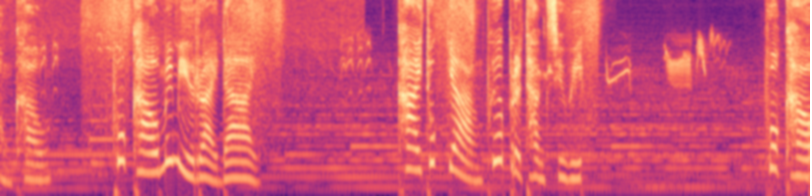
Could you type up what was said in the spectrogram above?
ของเขา พวกเขาไม่มีรายได้ ขายทุกอย่างเพื่อประทังชีวิต พวกเขา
